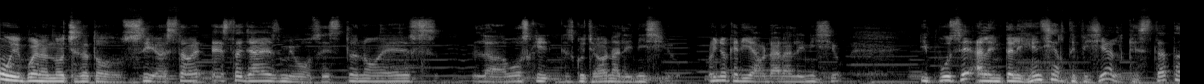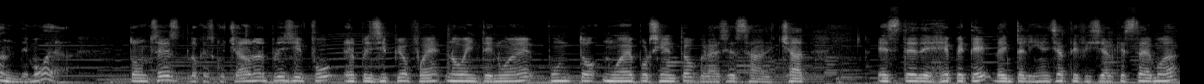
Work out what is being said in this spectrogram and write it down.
Muy buenas noches a todos. Sí, esta, esta ya es mi voz. Esta no es la voz que, escuchaban al inicio. Hoy no quería hablar al inicio. Y puse a la inteligencia artificial, que está tan de moda. Entonces, lo que escucharon al principio, el principio fue 99.9% gracias al chat este de GPT, la inteligencia artificial que está de moda.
